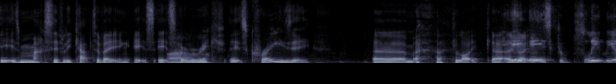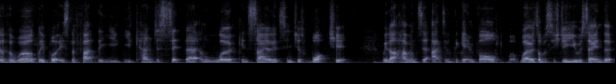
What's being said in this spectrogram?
it is massively captivating. It's it's Wow. horrific. It's crazy. Um, like uh, It like- is completely otherworldly, but it's the fact that you, you can just sit there and lurk in silence and just watch it without having to actively get involved. Whereas obviously, Stu, you were saying that,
